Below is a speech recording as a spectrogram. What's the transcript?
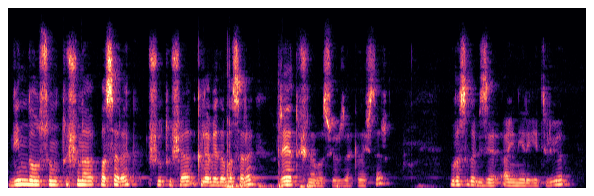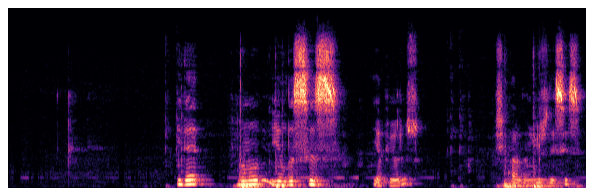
Windows'un tuşuna basarak şu tuşa klavyede basarak R tuşuna basıyoruz arkadaşlar. Burası da bize aynı yere getiriyor. Bir de bunu yıldızsız yapıyoruz. Pardon yüzdesiz.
